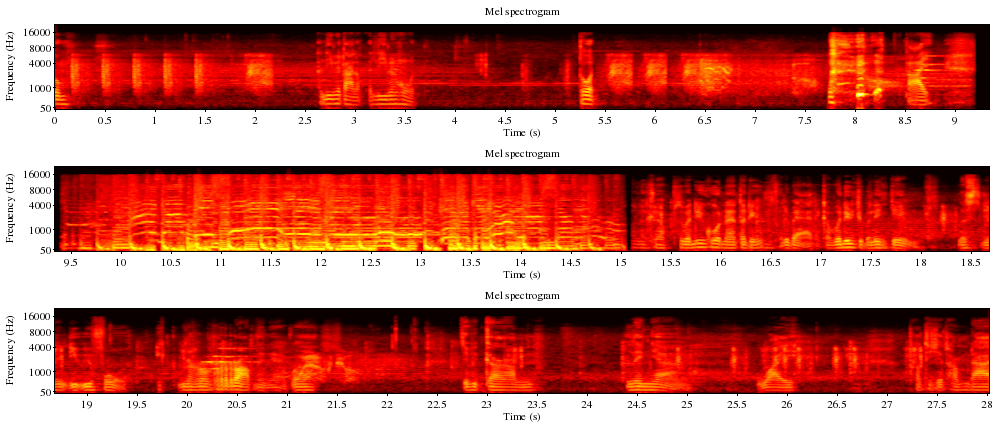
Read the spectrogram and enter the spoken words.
จมอลีไม่ตายหรอกอลีมันโหดโทษตายนะครับสวัสดีทุกคนนะตอนนี้ผมฟรีแบร์นะครับวันนี้จะมาเล่นเกม Resident Evil 4อีกรอบหนึงนะครับว่า จะเป็นการเล่นอย่างไวเท่าที่จะทำได้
